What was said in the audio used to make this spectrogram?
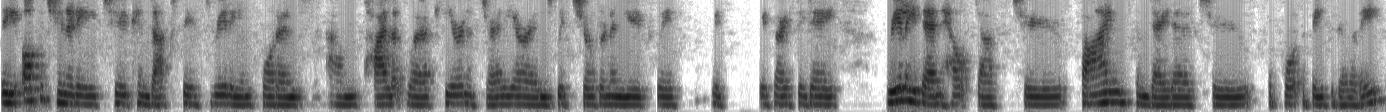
the opportunity to conduct this really important um, pilot work here in Australia and with children and youth with, with, with OCD really then helped us to find some data to support the feasibility,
